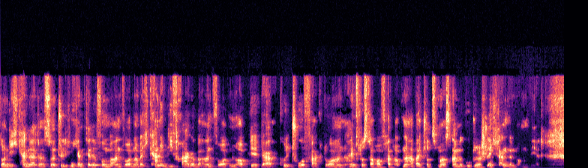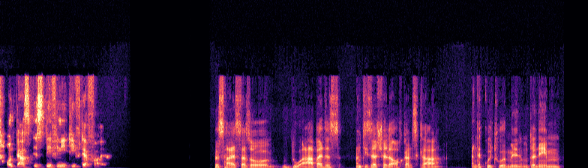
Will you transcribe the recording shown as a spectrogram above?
Sondern ich kann das natürlich nicht am Telefon beantworten, aber ich kann ihm die Frage beantworten, ob der Kulturfaktor einen Einfluss darauf hat, ob eine Arbeitsschutzmaßnahme gut oder schlecht angenommen wird. Und das ist definitiv der Fall. Das heißt also, du arbeitest an dieser Stelle auch ganz klar an der Kultur mit den Unternehmen.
